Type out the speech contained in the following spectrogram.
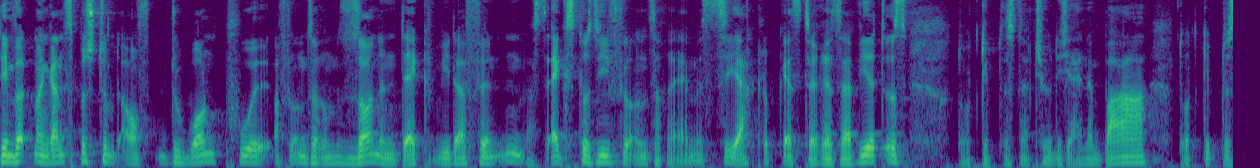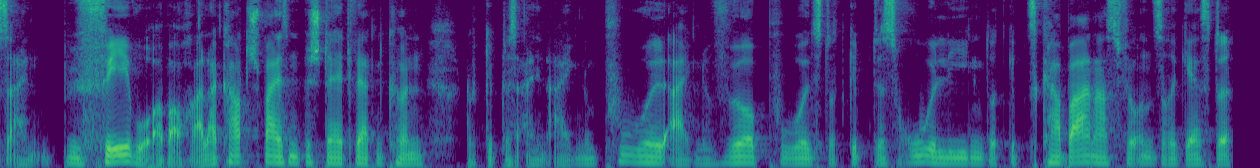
den wird man ganz bestimmt auf The One Pool auf unserem Sonnendeck wiederfinden, was exklusiv für unsere MSC Yachtclub Gäste reserviert ist. Dort gibt es natürlich eine Bar, dort gibt es ein Buffet, wo aber auch à la carte Speisen bestellt werden können. Dort gibt es einen eigenen Pool, eigene Whirlpools, dort gibt es Ruheliegen, dort gibt es Cabanas für unsere Gäste.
